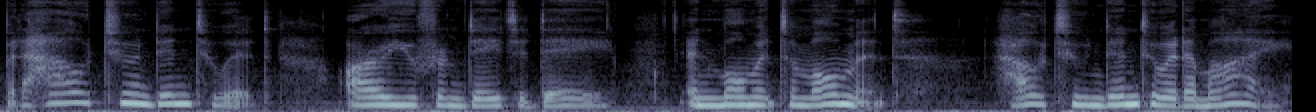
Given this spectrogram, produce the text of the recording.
but how tuned into it are you from day to day and moment to moment? How tuned into it am I?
